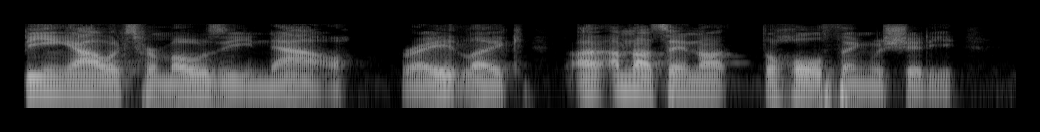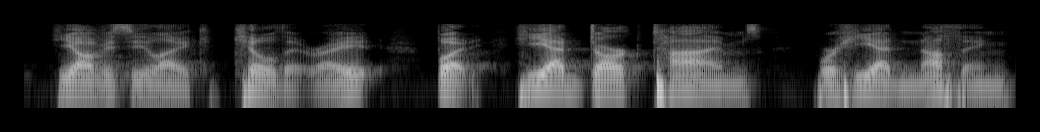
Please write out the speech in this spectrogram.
being Alex Hormozi now, right? Like I, I'm not saying not the whole thing was shitty. He obviously like killed it, right? But he had dark times where he had nothing,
